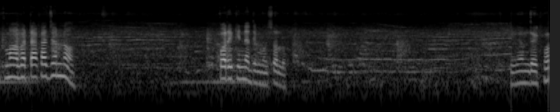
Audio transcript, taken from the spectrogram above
উঠবো আবার টাকার জন্য? পরে কিনা দিব চলো। এখান দেখো,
